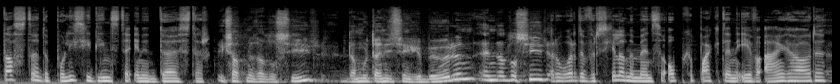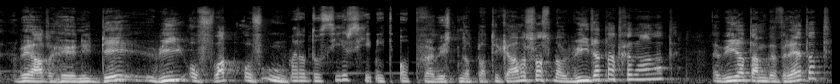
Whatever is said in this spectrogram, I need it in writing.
tasten de politiediensten in het duister. Ik zat met dat dossier. Dan moet daar iets in gebeuren in dat dossier. Er worden verschillende mensen opgepakt en even aangehouden. Wij hadden geen idee wie of wat of hoe. Maar het dossier schiet niet op. Wij wisten dat Patrick Hamers was, maar wie dat, dat gedaan had... en wie dat dan bevrijd had...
